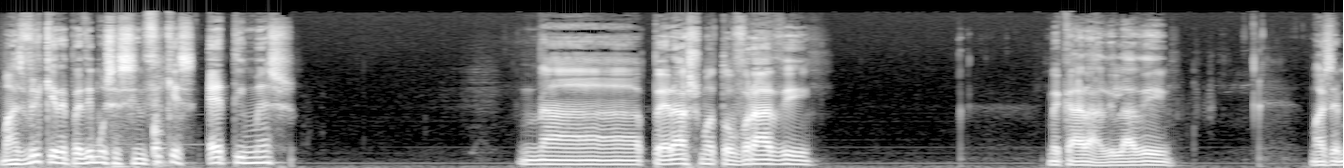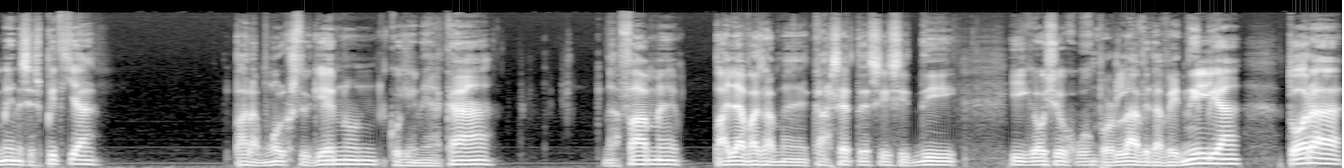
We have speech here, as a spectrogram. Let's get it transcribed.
μας βρήκε ρε παιδί μου σε συνθήκες έτοιμες να περάσουμε το βράδυ με καρά. Δηλαδή, μαζεμένοι σε σπίτια, παραμόρφωση Χριστουγέννων, οικογενειακά, να φάμε. Παλιά βάζαμε κασέτες ή CD ή όσοι έχουν προλάβει τα βινίλια. Τώρα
